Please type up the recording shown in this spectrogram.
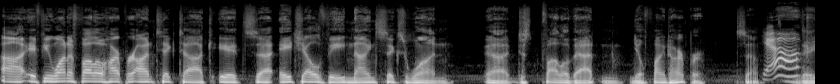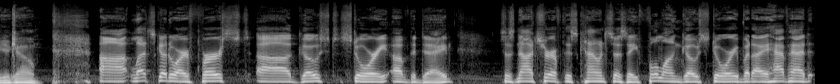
Uh, if you want to follow Harper on TikTok, it's uh, HLV961. Uh, just follow that and you'll find Harper. So Yeah. there you go. Uh, let's go to our first uh, ghost story of the day. Says not sure if this counts as a full-on ghost story, but I have had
